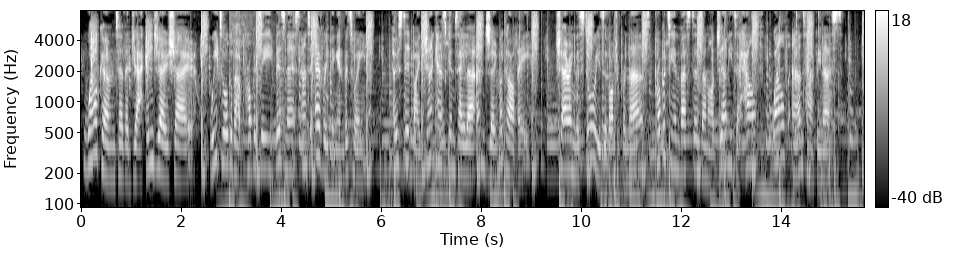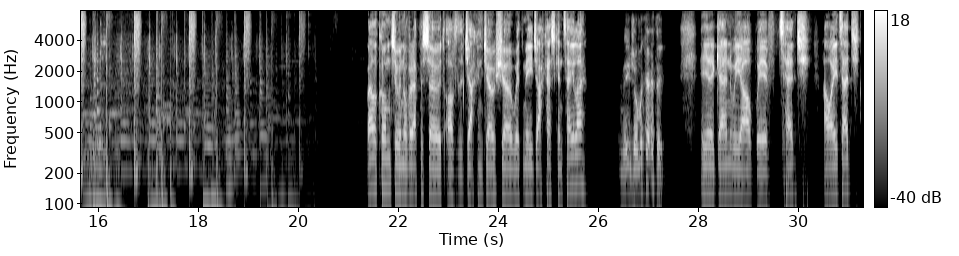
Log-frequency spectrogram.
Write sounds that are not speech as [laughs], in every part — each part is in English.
Welcome to the Jack and Joe Show. We talk about property, business, and everything in between. Hosted by Jack Heskin Taylor and Joe McCarthy. Sharing the stories of entrepreneurs, property investors, and our journey to health, wealth, and happiness. Welcome to another episode of the Jack and Joe Show with me, Jack Heskin Taylor. Me, Joe McCarthy. Here again, we are with Tej. How are you, Tej?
